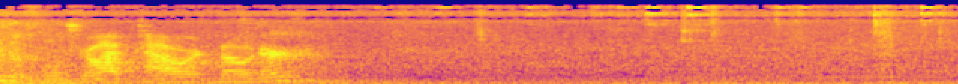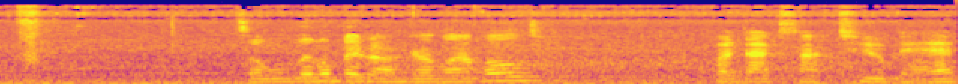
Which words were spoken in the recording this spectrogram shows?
beautiful dry-powered motor. It's a little bit under-leveled, but that's not too bad.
